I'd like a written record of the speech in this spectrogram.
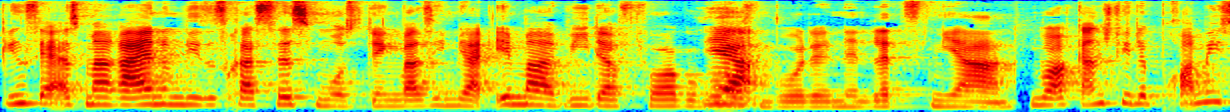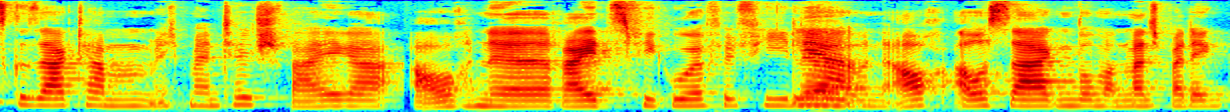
ging es ja erstmal rein um dieses Rassismus-Ding, was ihm ja immer wieder vorgeworfen ja. wurde in den letzten Jahren. Wo auch ganz viele Promis gesagt haben, ich meine, Till Schweiger, auch eine Reizfigur für viele ja. und auch Aussagen, wo man manchmal denkt,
